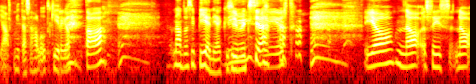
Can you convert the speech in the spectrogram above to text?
ja mitä sä haluat kirjoittaa? Nämä on tosi pieniä kysymyksiä. Niin, just. Joo, no siis, no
